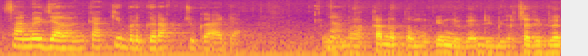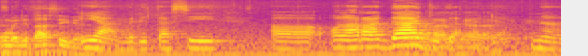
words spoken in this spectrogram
sambil jalan kaki bergerak juga ada. Nah, makan atau mungkin juga bisa dibilang meditasi gitu iya meditasi eh, olahraga, juga Olahraga, ada. oke. Nah,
